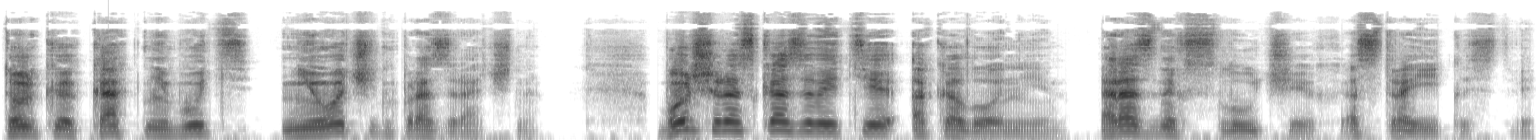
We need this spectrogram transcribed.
только как-нибудь не очень прозрачно. Больше рассказывайте о колонии, о разных случаях, о строительстве.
